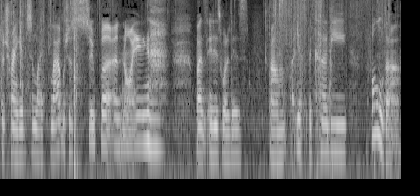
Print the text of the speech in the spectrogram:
to try and get it to lie flat, which is super annoying. but it is what it is. Um, but yes, a Kirby folder.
